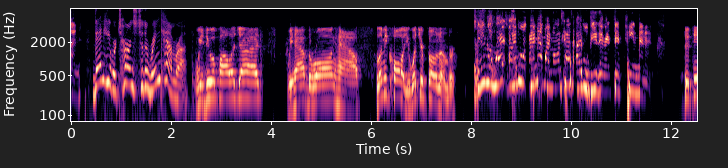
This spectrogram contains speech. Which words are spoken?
on? Then he returns to the ring camera. We do apologize. We have the wrong house. Let me call you. What's your phone number? You know what? I will. I'm at my mom's house. I will be there in 15 minutes. 15?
